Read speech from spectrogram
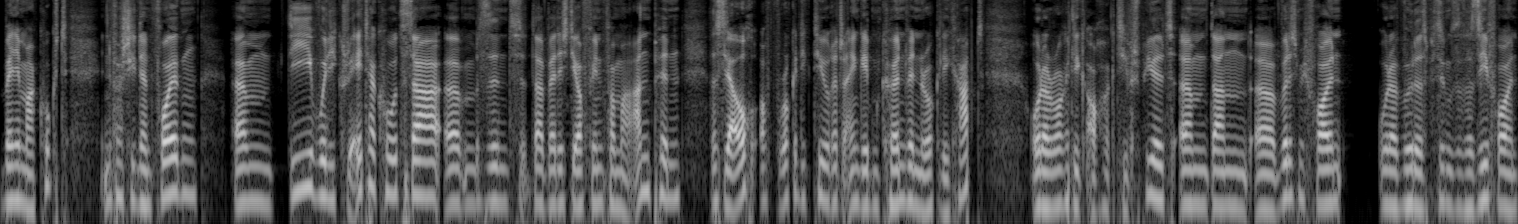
wenn ihr mal guckt, in verschiedenen Folgen, ähm, die, wo die Creator-Codes da ähm, sind, da werde ich die auf jeden Fall mal anpinnen, dass ihr auch auf Rocket League theoretisch eingeben könnt, wenn ihr Rocket League habt oder Rocket League auch aktiv spielt. Ähm, dann äh, würde ich mich freuen, oder würde es beziehungsweise Sie freuen,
